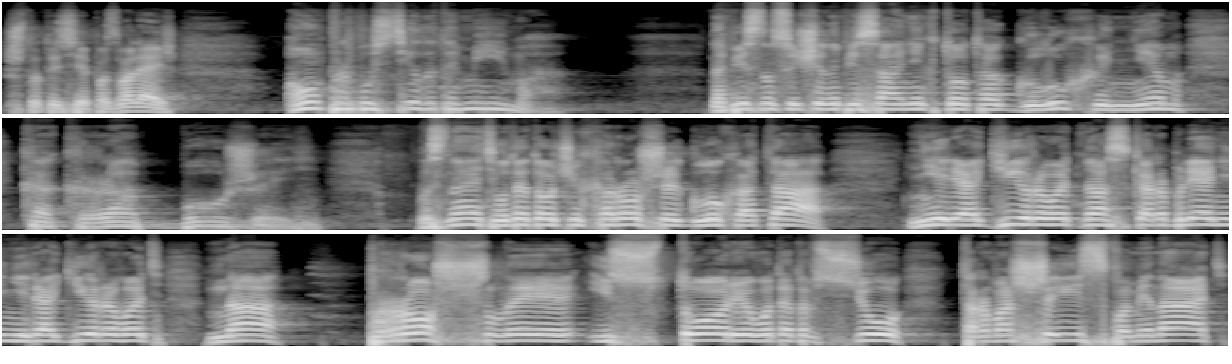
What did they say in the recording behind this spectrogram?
что ты себе позволяешь? А он пропустил это мимо. Написано в Священном Писании, кто-то глух и нем, как раб Божий. Вы знаете, вот это очень хорошая глухота. Не реагировать на оскорбление, не реагировать на прошлое, историю, вот это всю тормоши, вспоминать.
